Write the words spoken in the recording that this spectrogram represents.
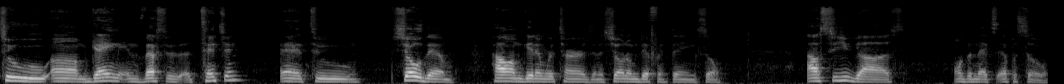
to um, gain investors' attention and to show them how I'm getting returns and to show them different things. So I'll see you guys on the next episode.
